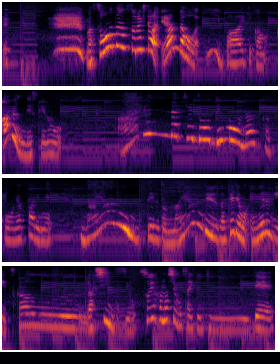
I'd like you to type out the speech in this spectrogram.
で、まあ相談する人は選んだ方がいい場合とかもあるんですけど、あるんけど、でもなんかこう、やっぱりね、悩んでると悩んでるだけでもエネルギー使うらしいんですよ。そういう話も最近聞いて、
